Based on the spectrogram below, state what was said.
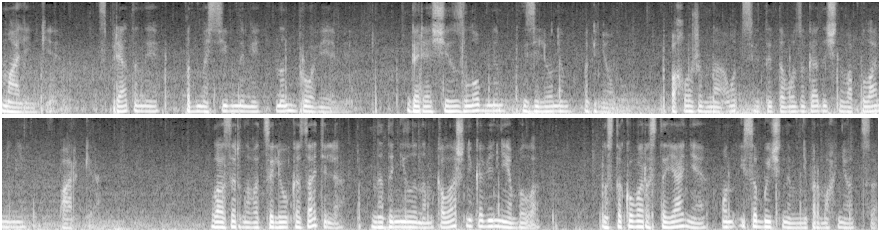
Маленькие, спрятанные под массивными надбровиями, горящие злобным зеленым огнем, похожим на отцветы того загадочного пламени в парке. Лазерного целеуказателя на Данилином Калашникове не было, но с такого расстояния он и с обычным не промахнется.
